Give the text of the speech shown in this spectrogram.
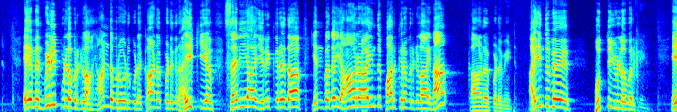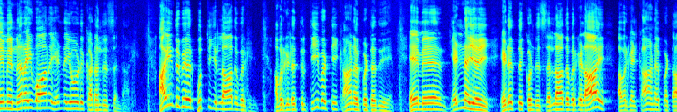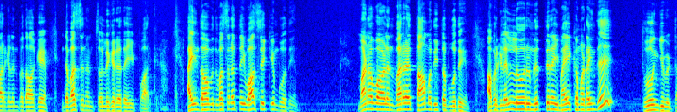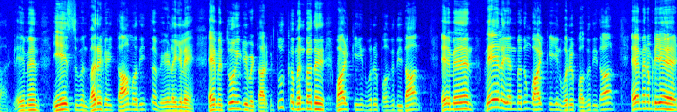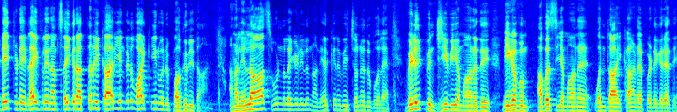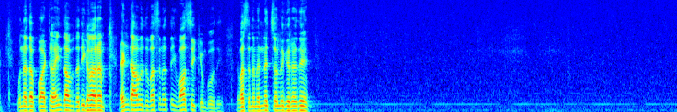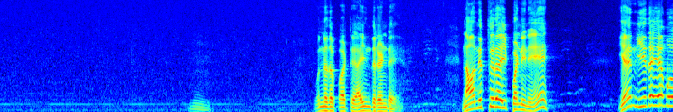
ஏமன் விழிப்புள்ளவர்களாய் ஆண்டவரோடு கூட காணப்படுகிற ஐக்கியம் சரியா இருக்கிறதா என்பதை ஆராய்ந்து பார்க்கிறவர்களாய் நாம் காணப்பட வேண்டும். ஐந்து பேர் புத்தியுள்ளவர்கள். ஏமே நிறைவான எண்ணெயோடு கடந்து சென்றார்கள். ஐந்து பேர் புத்தி இல்லாதவர்கள். அவர்களிடத்தில் தீவட்டி காணப்பட்டது. ஏமேன் எண்ணெயை எடுத்துக்கொண்டு செல்லாதவர்களாய் அவர்கள் காணப்பட்டார்கள் என்பதாக இந்த வசனம் சொல்லுகிறதை பார்க்க. ஐந்தாவது வசனத்தை வாசிக்கும் போது மணவாளன் வர தாமதித்த போது அவர்கள் எல்லோரும் நித்திரை மயக்கமடைந்து தூங்கிவிட்டார்கள். ஏமேன் இயேசுவின் வருகை தாமதித்த வேளையிலே ஏமேன் தூங்கி விட்டார்கள் தூக்கம் என்பது வாழ்க்கையின் ஒரு பகுதிதான். ஏமேன் வேலை என்பதும் வாழ்க்கையின் ஒரு பகுதிதான். ஏமே நம்முடைய டே டு டே லைஃப்ல நாம் செய்கிற அத்தனை காரியங்களும் வாழ்க்கையின் ஒரு பகுதிதான். ஆனால் எல்லா சூழ்நிலைகளிலும் நான் ஏற்கனவே சொன்னது போல விழிப்பின் ஜீவியமானது மிகவும் அவசியமான ஒன்றாய் காணப்படுகிறது. உன்னத பாட்டு ஐந்தாவது அதிகாரம் இரண்டாவது வசனத்தை வாசிக்கும் போது வசனம் என்ன சொல்லுகிறது? உன்னத பாட்டு ஐந்து ரெண்டு. நான் நித்திரை பண்ணினேன் என் இதயமோ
